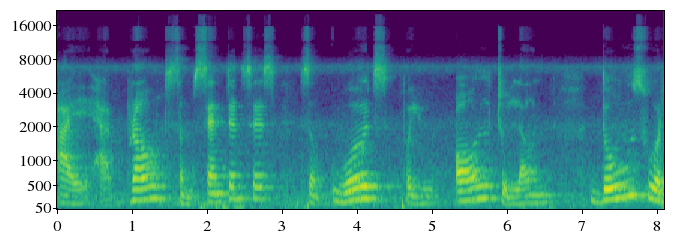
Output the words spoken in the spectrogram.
I have brought some sentences, some words for you all to learn. Those who are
